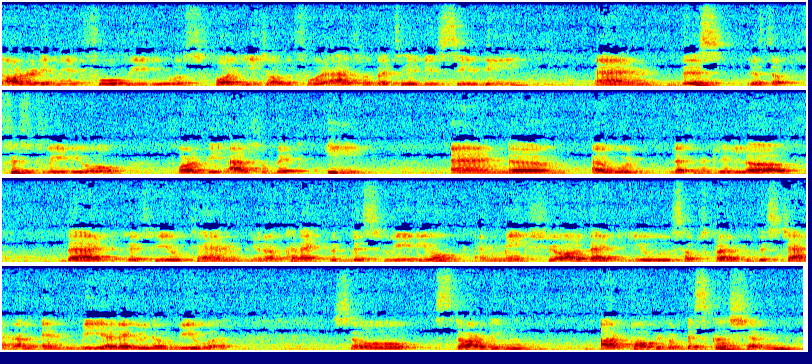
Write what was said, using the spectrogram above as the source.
already made four videos for each of the four alphabets A B C D. And this is the fifth video for the alphabet E. And um, I would definitely love that if you can you know connect with this video and make sure that you subscribe to this channel and be a regular viewer. So starting our topic of discussion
